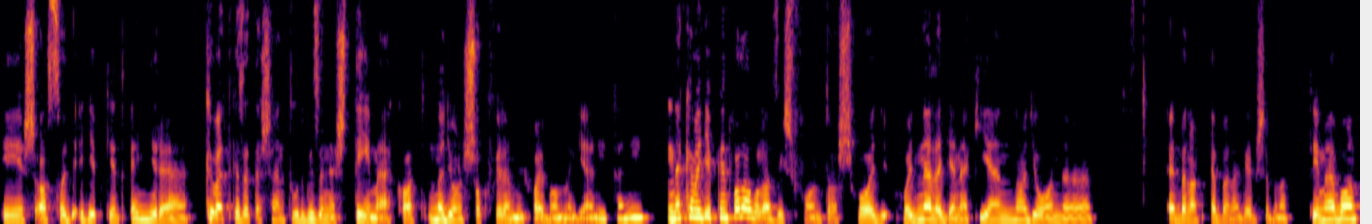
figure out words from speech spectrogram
és az, hogy egyébként ennyire következetesen tud bizonyos témákat nagyon sokféle műfajban megjeleníteni. Nekem egyébként valahol az is fontos, hogy, hogy ne legyenek ilyen nagyon ebben a, ebben a, ebben a témában,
